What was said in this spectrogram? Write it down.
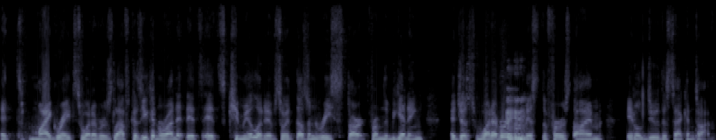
it migrates whatever is left because you can run it. It's it's cumulative, so it doesn't restart from the beginning. It just whatever it Mhm. missed the first time, it'll do the second time.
